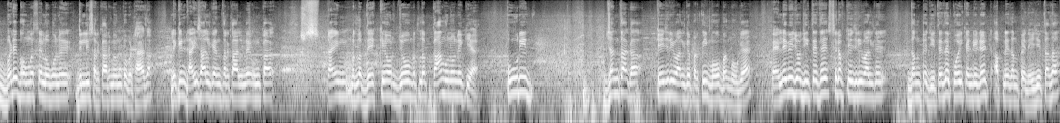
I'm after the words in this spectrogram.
बड़े बहुमत से लोगों ने दिल्ली सरकार में उनको बैठाया था, लेकिन ढाई साल के अंतरकाल में उनका टाइम मतलब देख के और जो मतलब काम उन्होंने किया है, पूरी जनता का केजरीवाल के प्रति मोह भंग हो गया है। पहले भी जो जीते थे, सिर्फ़ केजरीवाल के दम पे जीते थे। कोई कैंडिडेट अपने दम पे नहीं जीता था।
